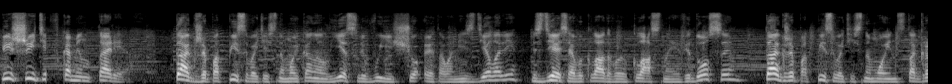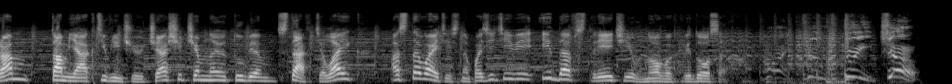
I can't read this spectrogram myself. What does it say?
Пишите в комментариях. Также подписывайтесь на мой канал, если вы еще этого не сделали. Здесь я выкладываю классные видосы. Также подписывайтесь на мой инстаграм, там я активничаю чаще, чем на ютубе. Ставьте лайк, оставайтесь на позитиве и до встречи в новых видосах. One, two, three,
